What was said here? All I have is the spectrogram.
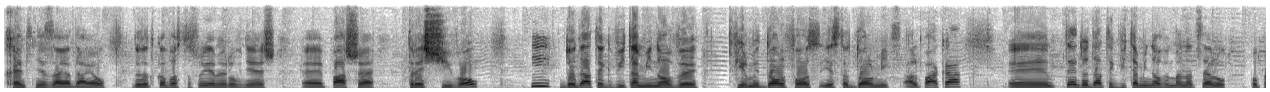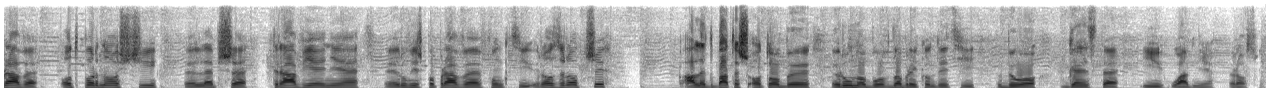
chętnie zajadają. Dodatkowo stosujemy również e, paszę treściwą i dodatek witaminowy firmy Dolfos, jest to Dolmix Alpaka. E, Ten dodatek witaminowy ma na celu poprawę odporności, e, lepsze trawienie, również poprawę funkcji rozrodczych ale dba też o to, by runo było w dobrej kondycji, by było gęste i ładnie rosło.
